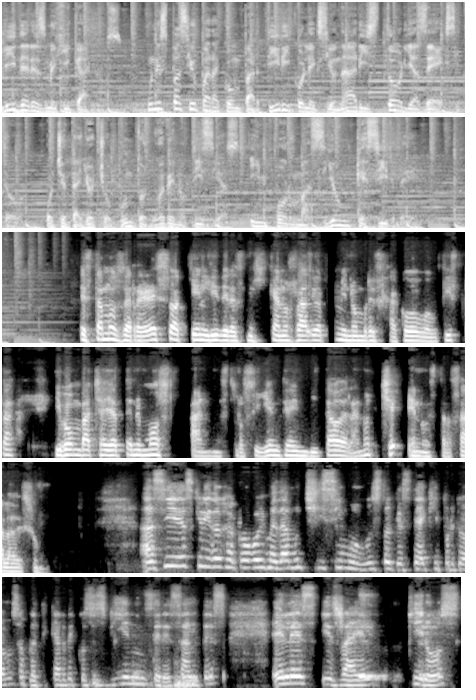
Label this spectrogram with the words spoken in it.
Líderes Mexicanos, un espacio para compartir y coleccionar historias de éxito. 88.9 Noticias, información que sirve. Estamos de regreso aquí en Líderes Mexicanos Radio. Mi nombre es Jacobo Bautista y Bombacha. Ya tenemos a nuestro siguiente invitado de la noche en nuestra sala de Zoom. Así es, querido Jacobo, y me da muchísimo gusto que esté aquí porque vamos a platicar de cosas bien interesantes. Él es Israel Quiros,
